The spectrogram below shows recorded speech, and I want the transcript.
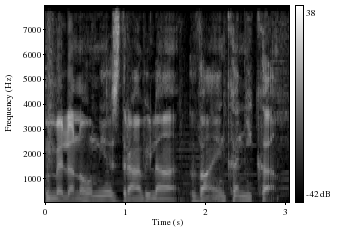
Melanom je zdravila vajenka Nika.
